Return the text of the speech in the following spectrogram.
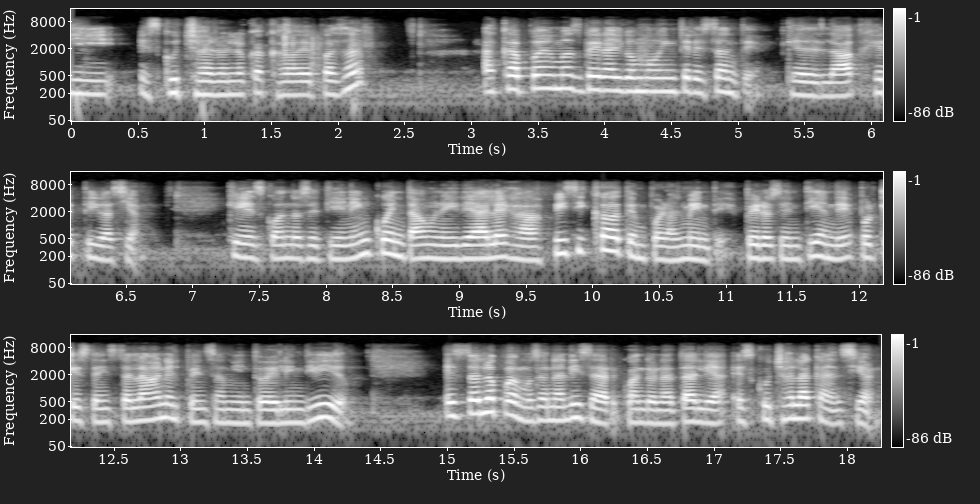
Si escucharon lo que acaba de pasar, acá podemos ver algo muy interesante, que es la objetivación, que es cuando se tiene en cuenta una idea alejada física o temporalmente, pero se entiende porque está instalado en el pensamiento del individuo. Esto lo podemos analizar cuando Natalia escucha la canción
